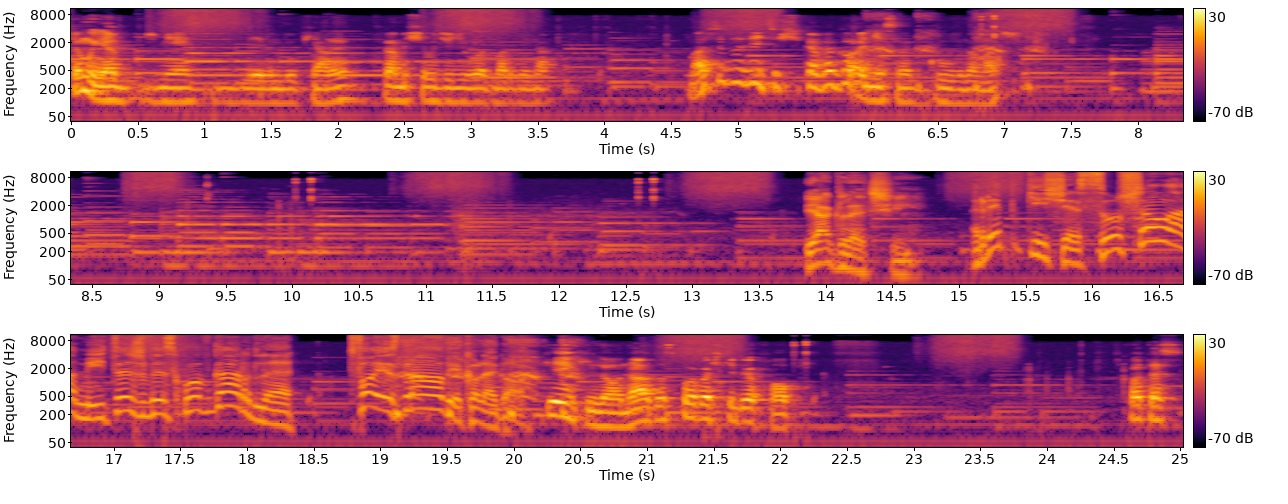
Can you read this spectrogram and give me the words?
Czemu ja brzmię, nie wiem, był pijany? Chyba mi się udzieliło od Marwina. Masz tu powiedzieć coś ciekawego? A nie są jak gówno masz. Jak leci? Rybki się suszą, a mi też wyschło w gardle. Twoje zdrowie, kolego. Dzięki Leonardo, sporo z ciebie hop. Kotes,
